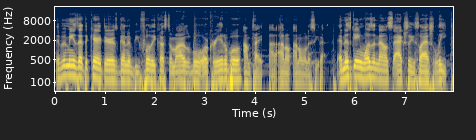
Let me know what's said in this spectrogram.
If it means that the character is going to be fully customizable or creatable, I'm tight. I, I don't I don't want to see that. And this game was announced actually slash leaked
